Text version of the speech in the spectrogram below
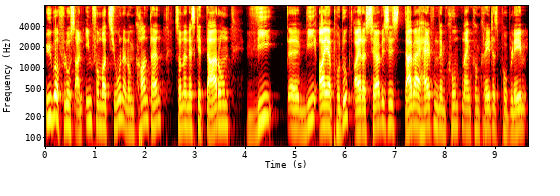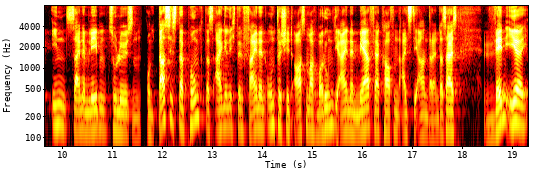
Überfluss an Informationen und Content, sondern es geht darum, wie, äh, wie euer Produkt, eure Services dabei helfen, dem Kunden ein konkretes Problem in seinem Leben zu lösen. Und das ist der Punkt, das eigentlich den feinen Unterschied ausmacht, warum die einen mehr verkaufen als die anderen. Das heißt, wenn ihr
